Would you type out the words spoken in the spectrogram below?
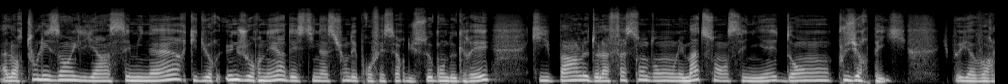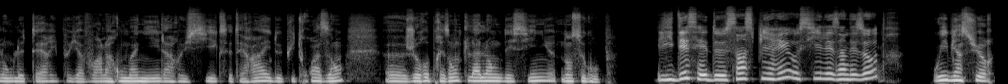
Alors tous les ans, il y a un séminaire qui dure une journée à destination des professeurs du second degré, qui parle de la façon dont les maths sont enseignées dans plusieurs pays. Il peut y avoir l'Angleterre, il peut y avoir la Roumanie, la Russie, etc. Et depuis trois ans, euh, je représente la langue des signes dans ce groupe. L'idée, c'est de s'inspirer aussi les uns des autres? Oui, bien sûr.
